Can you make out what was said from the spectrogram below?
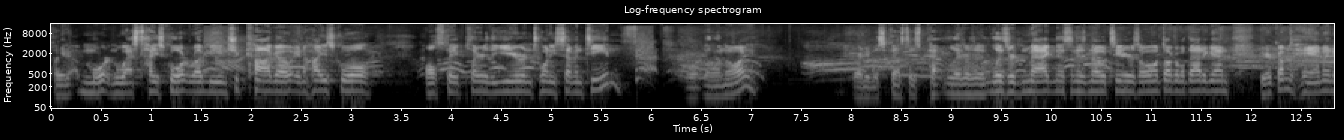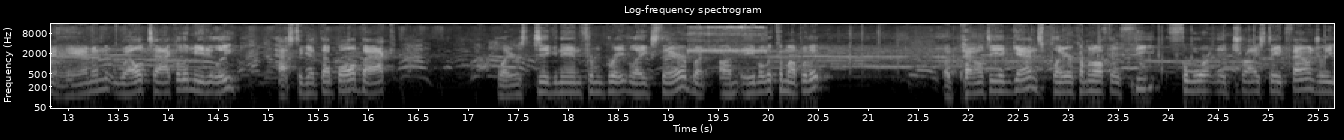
Played at Morton West High School at rugby in Chicago in high school. All State Player of the Year in 2017 for Illinois. Already discussed his pet lizard, lizard Magnus in his notes here, so I won't talk about that again. Here comes Hammond. Hammond, well tackled immediately. Has to get that ball back. Players digging in from Great Lakes there, but unable to come up with it. But penalty against player coming off their feet for the Tri-State Foundry.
